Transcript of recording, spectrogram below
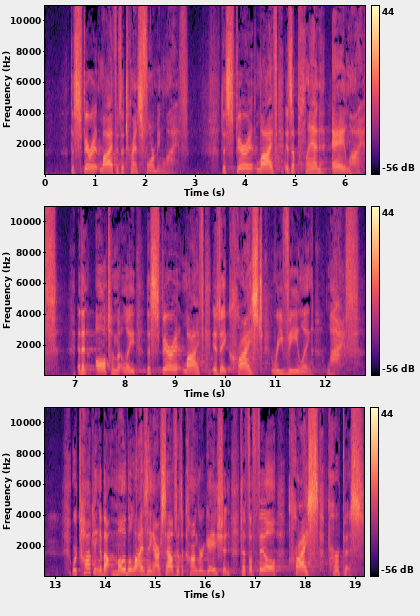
the spirit life is a transforming life, the spirit life is a plan A life. And then ultimately, the spirit life is a Christ revealing life. We're talking about mobilizing ourselves as a congregation to fulfill Christ's purpose,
